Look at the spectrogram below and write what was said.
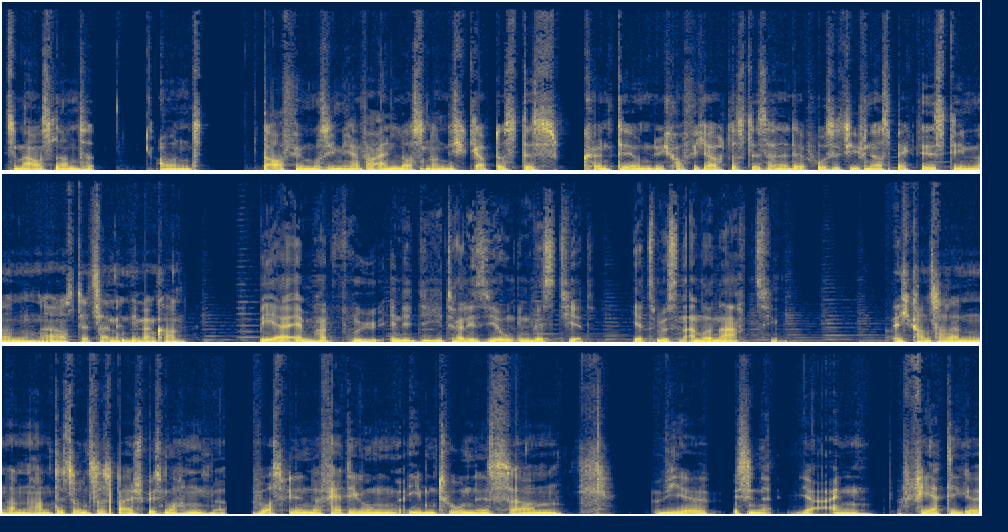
zum Ausland. Und dafür muss ich mich einfach einlassen. Und ich glaube, dass das könnte und ich hoffe ich auch, dass das einer der positiven Aspekte ist, die man aus der Zeit mitnehmen kann. BAM hat früh in die Digitalisierung investiert. Jetzt müssen andere nachziehen. Ich kann es halt anhand des unseres Beispiels machen. Was wir in der Fertigung eben tun, ist, ähm, wir, wir sind ja ein Fertiger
